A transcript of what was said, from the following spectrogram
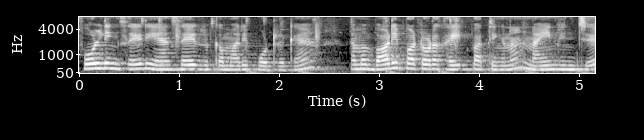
ஃபோல்டிங் சைடு என் சைடு இருக்க மாதிரி போட்டிருக்கேன். நம்ம பாடி பார்ட்டோட ஹைட் பார்த்திங்கன்னா நைன் இன்ச்சு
